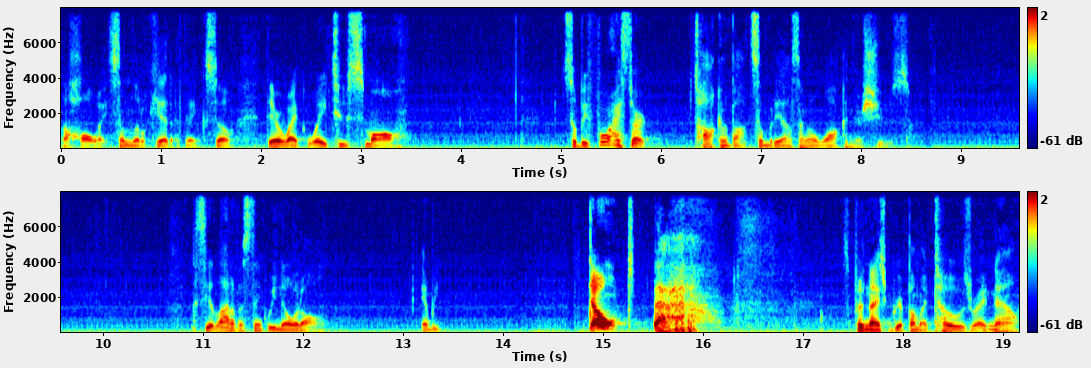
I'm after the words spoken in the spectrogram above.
the hallway. Some little kid, I think. So they're like way too small. So before I start talking about somebody else, I'm going to walk in their shoes. See, a lot of us think we know it all. And we don't. Let's put a nice grip on my toes right now.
